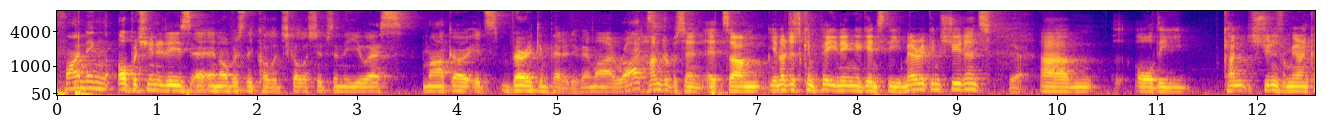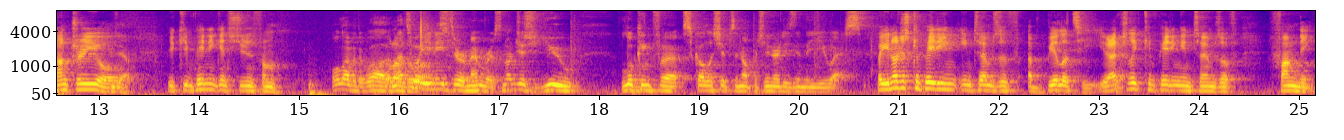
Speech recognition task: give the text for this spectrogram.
Finding opportunities and obviously college scholarships in the US, Marco, it's very competitive. Am I right? Hundred percent. It's um you're not just competing against the American students, Yeah. um, or the students from your own country, or Yeah. you're competing against students from All over the world. and All over that's what you need to remember. It's not just you looking for scholarships and opportunities in the US. But you're not just competing in terms of ability. You're actually competing in terms of funding.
